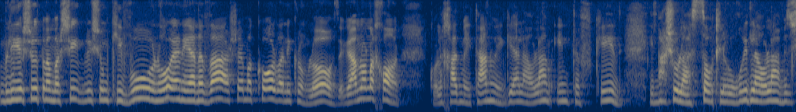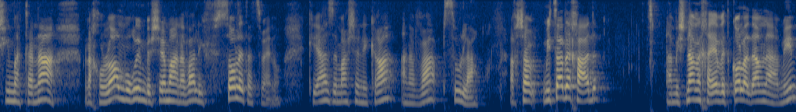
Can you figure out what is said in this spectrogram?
בלי ישות ממשית, בלי שום כיוון, אוי, אני ענווה, השם הכל ואני כלום. לא, זה גם לא נכון. כל אחד מאיתנו הגיע לעולם עם תפקיד, עם משהו לעשות, להוריד לעולם, איזושהי מתנה. אנחנו לא אמורים בשם הענווה לפסול את עצמנו, כי אז זה מה שנקרא ענווה פסולה. עכשיו, מצד אחד, המשנה מחייבת כל אדם להאמין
